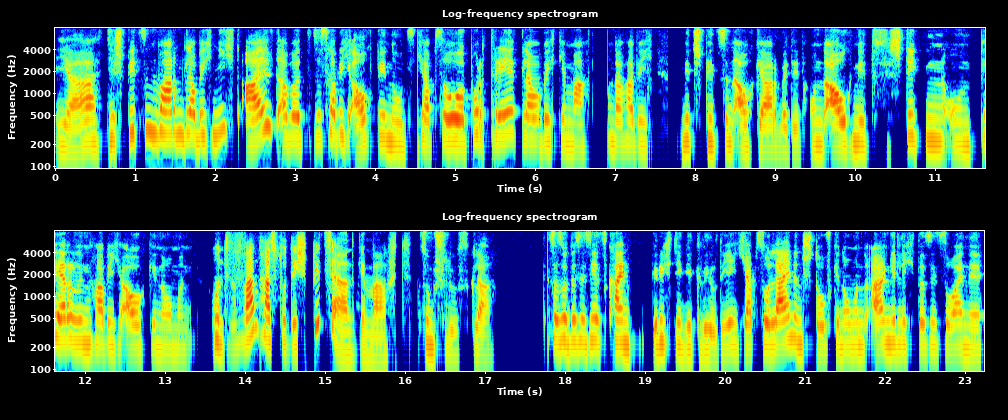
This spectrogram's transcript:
Ja, die Spitzen waren, glaube ich, nicht alt, aber das habe ich auch benutzt. Ich habe so ein Porträt, glaube ich, gemacht und da habe ich mit Spitzen auch gearbeitet und auch mit Sticken und Perlen habe ich auch genommen. Und wann hast du die Spitze angemacht? Zum Schluss, klar. Also das ist jetzt kein richtiger Quilt. Ich habe so Leinenstoff genommen. Eigentlich, das ist so eine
